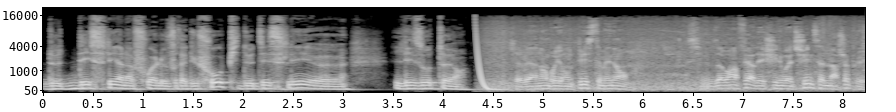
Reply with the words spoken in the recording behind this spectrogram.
de déceler à la fois le vrai du faux, puis de déceler euh, les auteurs. J'avais un embryon de piste, mais non. Si nous avons affaire des Chinois de Chine, ça ne marche plus.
